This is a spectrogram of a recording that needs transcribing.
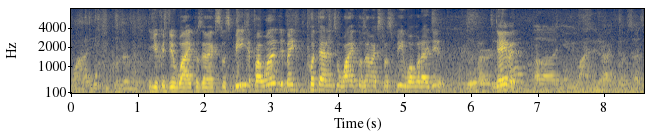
Y equals mx. You could do y equals mx plus b. If I wanted to make put that into y equals mx plus b, what would I do? David, Uh, you subtract both sides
